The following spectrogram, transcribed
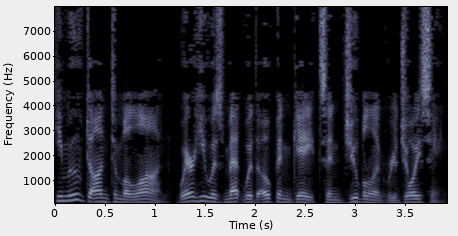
He moved on to Milan, where he was met with open gates and jubilant rejoicing.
